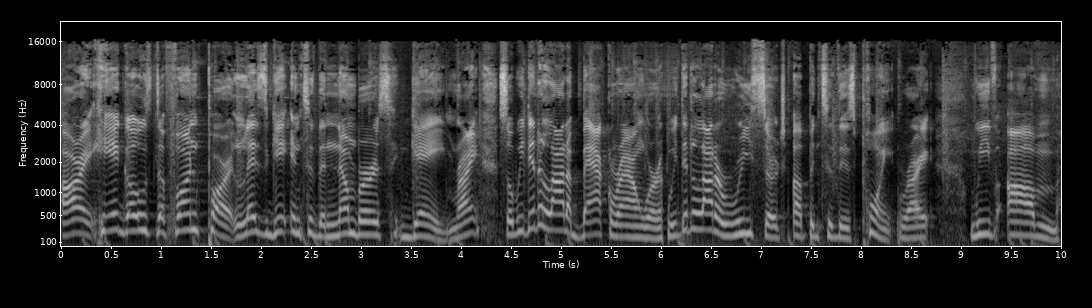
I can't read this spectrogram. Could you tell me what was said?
All right, here goes the fun part. Let's get into the numbers game, right? So we did a lot of background work. We did a lot of research up until this point, right? We've um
